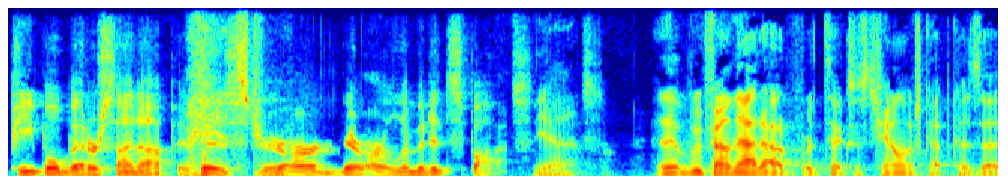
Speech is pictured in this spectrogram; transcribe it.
people better sign up because there are there are limited spots Yeah. And we found that out for the Texas Challenge Cup because uh,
